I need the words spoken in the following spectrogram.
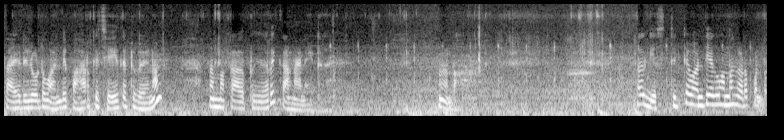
സൈഡിലോട്ട് വണ്ടി പാർക്ക് ചെയ്തിട്ട് വേണം നമുക്കകത്ത് കയറി കാണാനായിട്ട്. ഉണ്ടോ അത് ഗസ്റ്റിന്റെ വണ്ടിയൊക്കെ വന്ന് കിടപ്പുണ്ട്.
